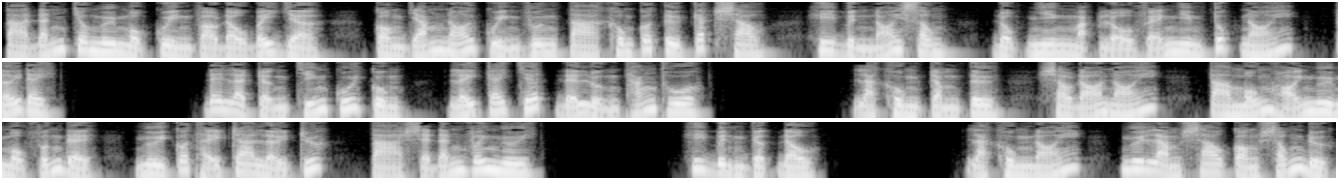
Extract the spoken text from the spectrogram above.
Ta đánh cho ngươi một quyền vào đầu bây giờ, còn dám nói quyền vương ta không có tư cách sao? Hi Bình nói xong, đột nhiên mặt lộ vẻ nghiêm túc nói, tới đây. Đây là trận chiến cuối cùng, lấy cái chết để luận thắng thua. Lạc Hùng trầm tư, sau đó nói, ta muốn hỏi ngươi một vấn đề, ngươi có thể trả lời trước, ta sẽ đánh với ngươi. Hi Bình gật đầu. Lạc Hùng nói, ngươi làm sao còn sống được?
